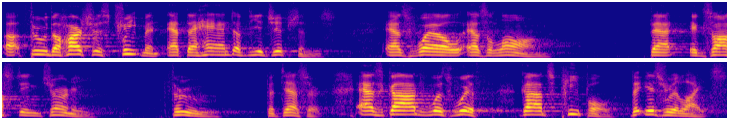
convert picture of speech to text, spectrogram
uh, through the harshest treatment at the hand of the Egyptians, as well as along that exhausting journey through the desert. As God was with God's people, the Israelites,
